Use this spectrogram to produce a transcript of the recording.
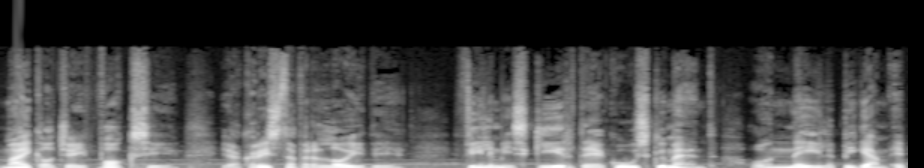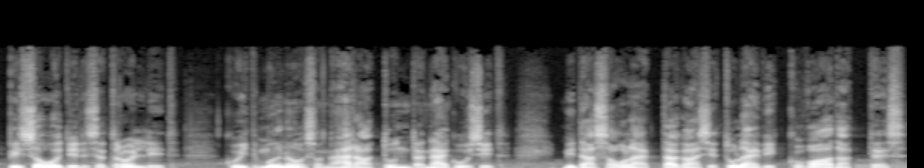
Michael J Foxi ja Christopher Lloydi. filmis Kiirtee kuuskümmend on neil pigem episoodilised rollid, kuid mõnus on ära tunda nägusid, mida sa oled tagasi tulevikku vaadates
